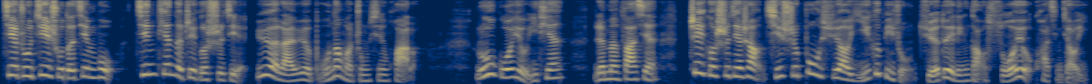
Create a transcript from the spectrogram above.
借助技术的进步，今天的这个世界越来越不那么中心化了。如果有一天人们发现这个世界上其实不需要一个币种绝对领导所有跨境交易，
